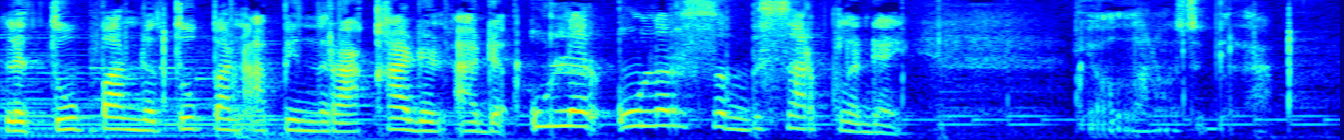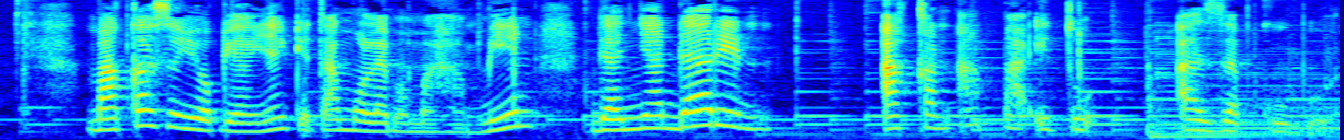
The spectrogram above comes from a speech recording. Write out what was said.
letupan-letupan api neraka dan ada ular-ular sebesar keledai. Ya Allah, nauzubillah. Maka seyogyanya kita mulai memahamin dan nyadarin akan apa itu azab kubur.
